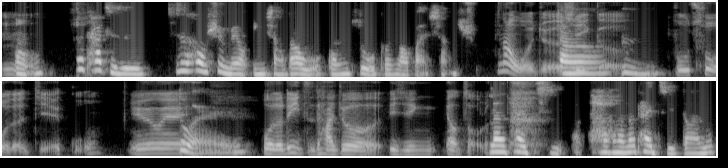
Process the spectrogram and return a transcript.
嗯，就他其实其实后续没有影响到我工作跟老板相处，那我觉得是一个嗯。不错的结果，因为对我的例子他就已经要走了，那太极，那太极端了，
